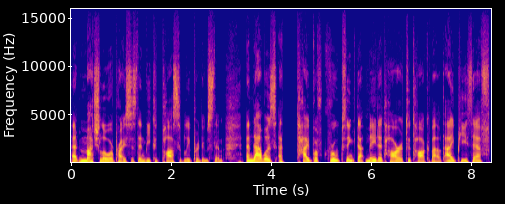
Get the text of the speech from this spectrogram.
at much lower prices than we could possibly produce them. And that was a type of groupthink that made it hard to talk about IP theft,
